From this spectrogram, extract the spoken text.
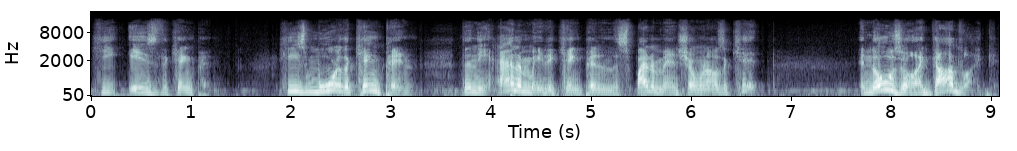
He is the Kingpin. He's more the Kingpin than the animated Kingpin in the Spider-Man show when I was a kid. And those are like godlike.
